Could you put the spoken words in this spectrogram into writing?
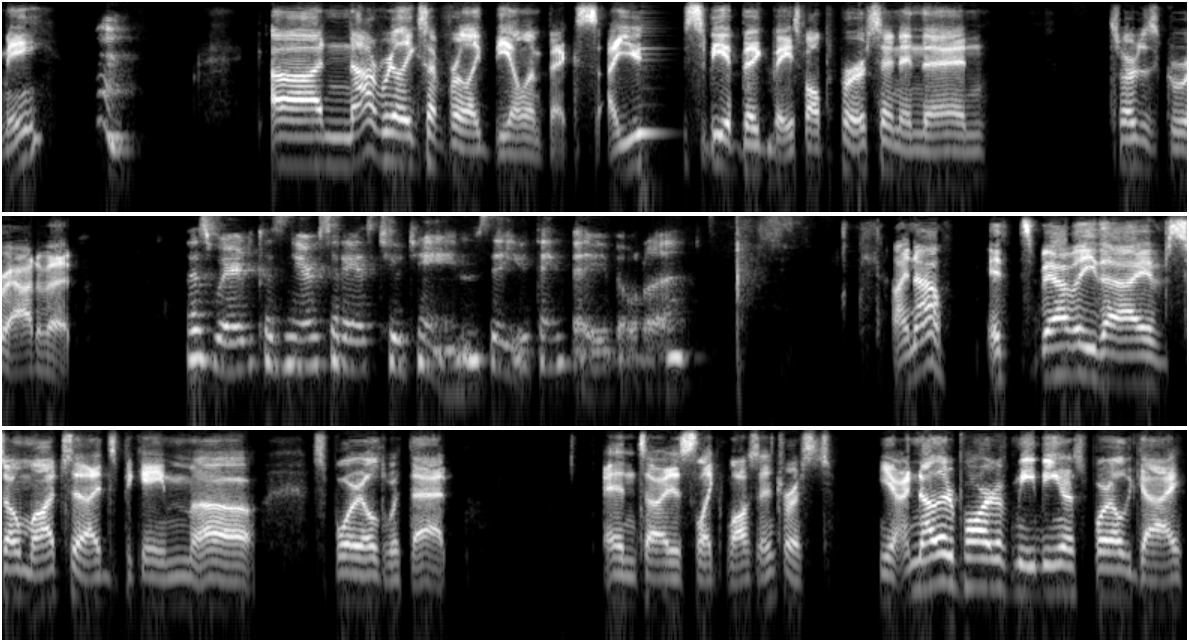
me? Yeah. Uh, not really, except for like the Olympics. I used to be a big baseball person, and then sort of just grew out of it. That's weird because New York City has two teams that you think that you'd be able to. I know it's barely that I have so much that I just became uh, spoiled with that, and so I just like lost interest. Yeah, another part of me being a spoiled guy.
